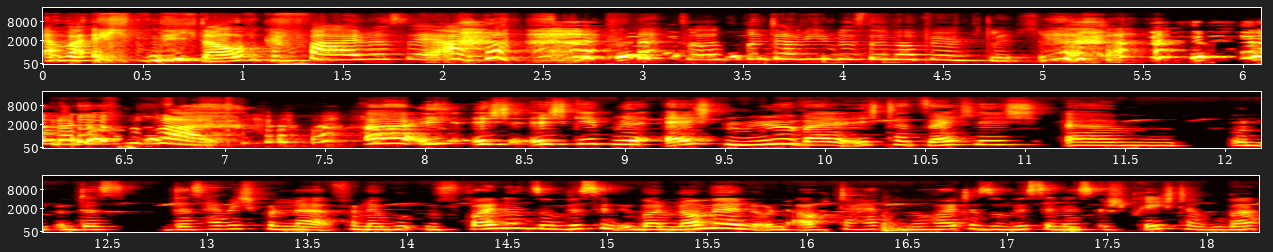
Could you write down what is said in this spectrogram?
aber echt nicht aufgefallen bisher. Zu unserem Termin bist du immer pünktlich. Oder gibt's Bescheid? Äh, ich ich, ich gebe mir echt Mühe, weil ich tatsächlich ähm, und, und das, das habe ich von der, von der guten Freundin so ein bisschen übernommen und auch da hatten wir heute so ein bisschen das Gespräch darüber.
